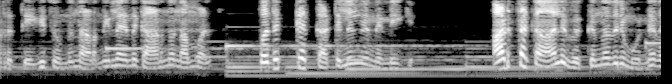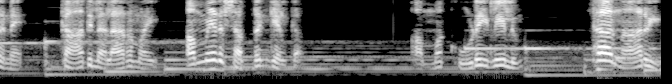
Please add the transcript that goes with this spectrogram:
പ്രത്യേകിച്ച് ഒന്നും നടന്നില്ല എന്ന് കാണുന്ന നമ്മൾ പതുക്കെ കട്ടിലിൽ നിന്ന് എണ്ണീക്കും അടുത്ത കാൽ വെക്കുന്നതിന് മുന്നേ തന്നെ കാതിൽ അലാറമായി അമ്മയുടെ ശബ്ദം കേൾക്കാം. അമ്മ കൂടെ ഇല്ലേലും? ധാ നാറി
